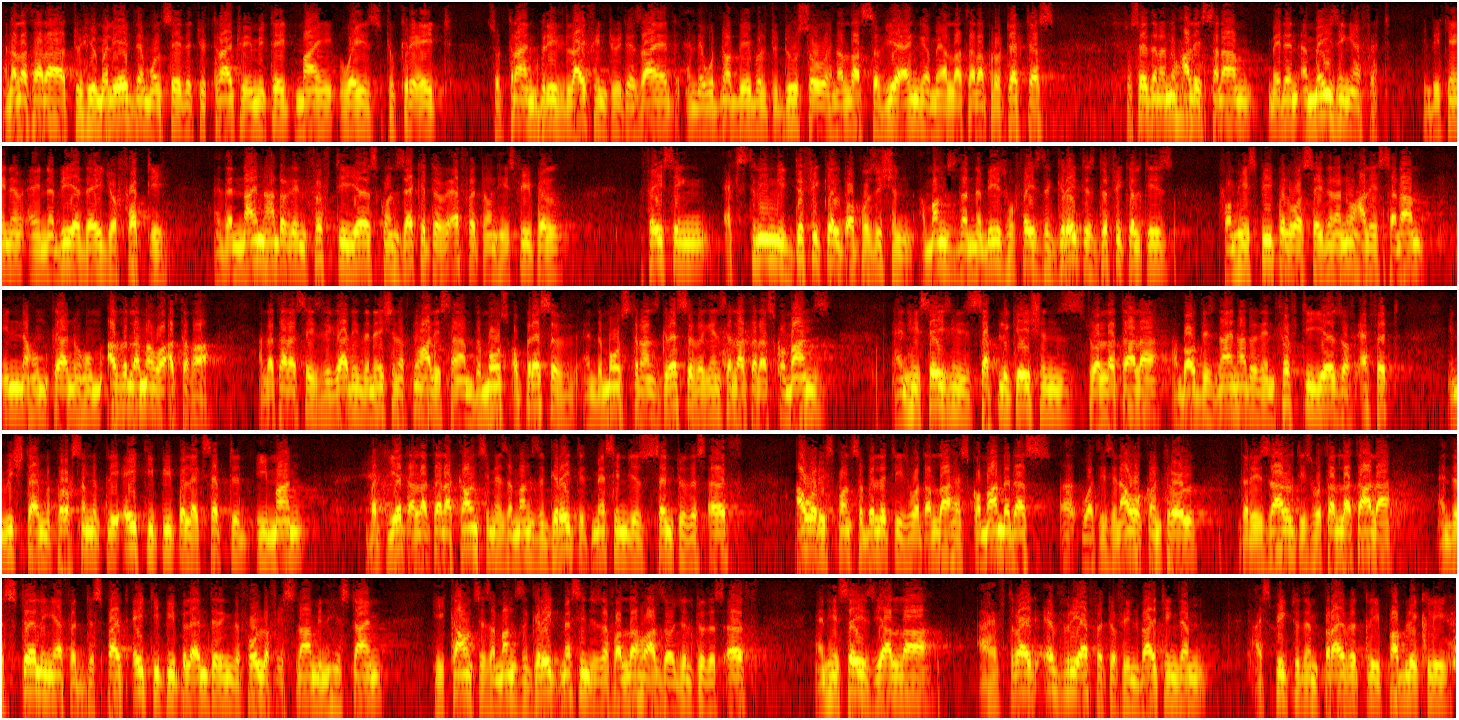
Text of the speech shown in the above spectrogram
And Allah Ta'ala, to humiliate them, will say that you try to imitate my ways to create. So try and breathe life into it as I had, and they would not be able to do so. And Allah's severe anger, may Allah Ta'ala protect us. So Sayyidina Nuh alayhi salam made an amazing effort. He became a, a Nabi at the age of 40. And then 950 years consecutive effort on his people facing extremely difficult opposition amongst the Nabis who faced the greatest difficulties from his people was Sayyidina Nuh alayhi salam, إِنَّهُمْ كَانُهُمْ أَظْلَمَ وَأَطْغَى Allah Ta'ala says regarding the nation of Nuh alayhi salam, the most oppressive and the most transgressive against Allah Ta'ala's commands. And he says in his supplications to Allah Ta'ala about these 950 years of effort, in which time approximately 80 people accepted Iman, but yet Allah Ta'ala counts him as amongst the greatest messengers sent to this earth. Our responsibility is what Allah has commanded us, uh, what is in our control. The result is with Allah Ta'ala And the sterling effort, despite 80 people entering the fold of Islam in his time, he counts as amongst the great messengers of Allah Azza wa to this earth. And he says, Ya Allah, I have tried every effort of inviting them, I speak to them privately, publicly.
